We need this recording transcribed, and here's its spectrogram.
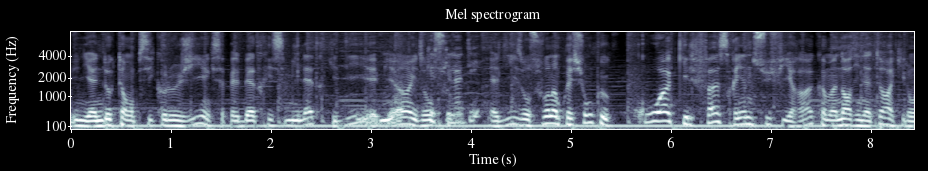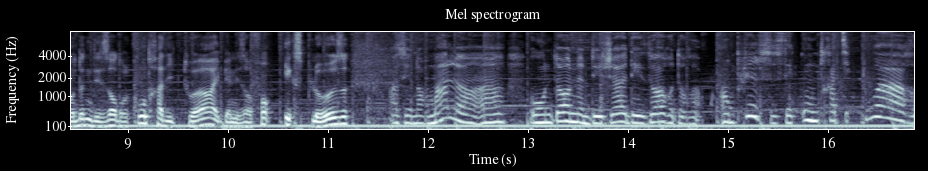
il y a une docteure en psychologie hein, qui s'appelle Béatrice Millettre qui dit, eh bien, ils ont souvent- a dit? elle dit, ils ont souvent l'impression que quoi qu'ils fassent, rien ne suffira, comme un ordinateur à qui l'on donne des ordres contradictoires, et bien les enfants explosent. Ah, c'est normal, hein. on donne déjà des ordres. En plus, c'est contradictoire.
